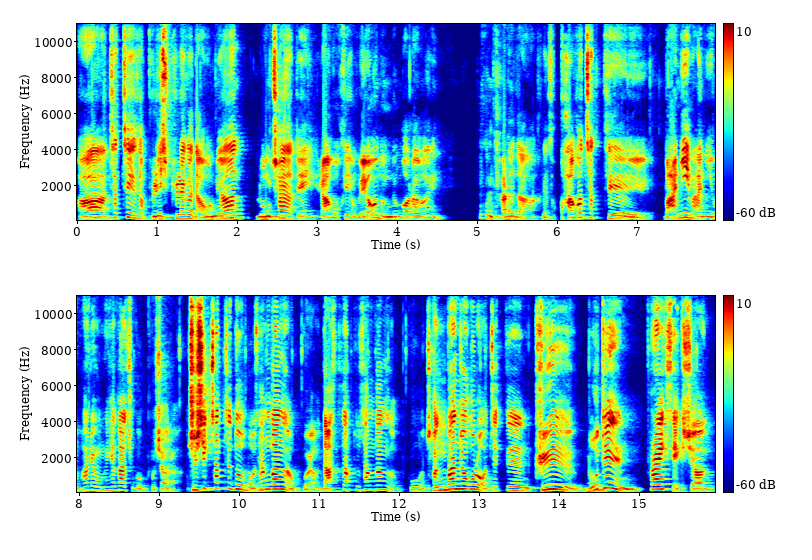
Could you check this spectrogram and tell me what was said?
아 차트에서 블리시 플래그 나오면 롱 쳐야 돼 라고 그냥 외워놓는 거랑은 조금 다르다. 그래서 과거 차트 많이 많이 활용해가지고 보셔라. 주식 차트도 뭐 상관은 없고요. 나스닥도 상관은 없고 전반적으로 어쨌든 그 모든 프라이스 액션,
